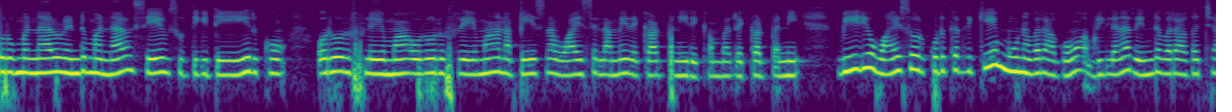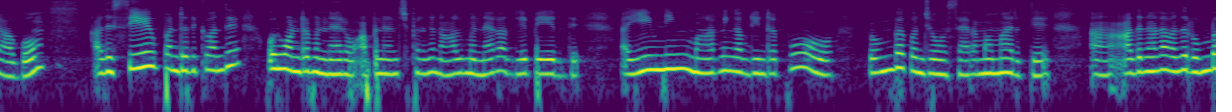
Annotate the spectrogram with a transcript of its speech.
ஒரு மணி நேரம் ரெண்டு மணி நேரம் சேவ் சுற்றிக்கிட்டே இருக்கும். ஒரு ஒரு ஃப்ளேமாக ஒரு ஒரு ஃப்ரேமாக நான் பேசின வாய்ஸ் எல்லாமே ரெக்கார்ட் பண்ணி ரெக்கம் ரெக்கார்ட் பண்ணி வீடியோ வாய்ஸ் ஓவர் கொடுக்கறதுக்கே மூணு ஹவர் ஆகும். அப்படி இல்லைன்னா ரெண்டு ஹவர் ஆகச்சு ஆகும். அது சேவ் பண்ணுறதுக்கு வந்து ஒரு ஒன்றரை மணி நேரம். அப்போ நினச்சி பாருங்கள் நாலு மணி நேரம் அதிலே போயிடுது ஈவினிங் மார்னிங் அப்படின்றப்போ ரொம்ப கொஞ்சம் சிரமமாக இருக்குது அதனால் வந்து ரொம்ப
